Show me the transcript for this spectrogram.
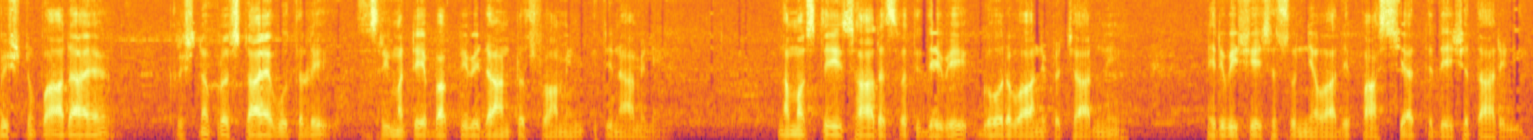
විෂ්ණු පාදාය ක්‍රිෂ්ණ ප්‍රස්ථාය බූතලේ ශ්‍රීමටේ භක්ති වෙදාන්ත ස්වාමින් ඉතිනාමිනි. නමස්තේ සාරස්වති දේවේ ගෞරවානි ප්‍රචාරණේ නිර්විශේෂ ශුන්‍යවාදේ පාශ්චාත්‍ය දේශතාරිණී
